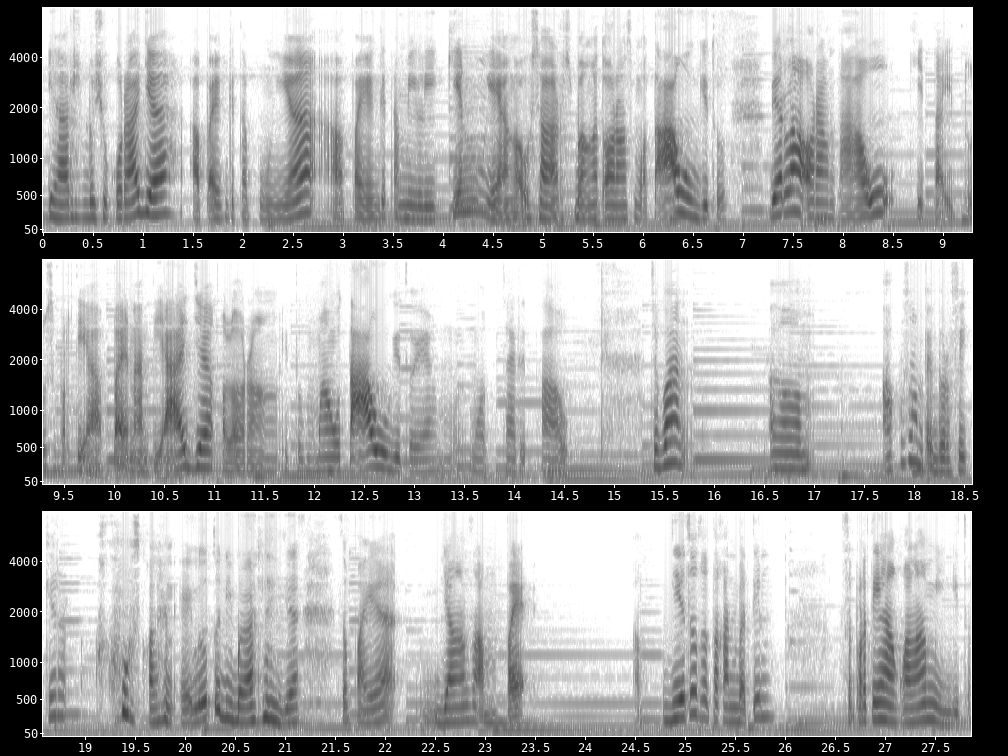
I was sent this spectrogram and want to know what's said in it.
ya harus bersyukur aja. Apa yang kita punya apa yang kita milikin ya nggak usah harus banget orang semua tahu gitu. Biarlah orang tahu kita itu seperti apa ya nanti aja kalau orang itu mau tahu gitu ya mau, mau cari tahu. Cuman um, aku sampai berpikir aku sekalian elo tuh di mana ya? Supaya jangan sampai dia tuh tertekan batin seperti yang aku alami gitu.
